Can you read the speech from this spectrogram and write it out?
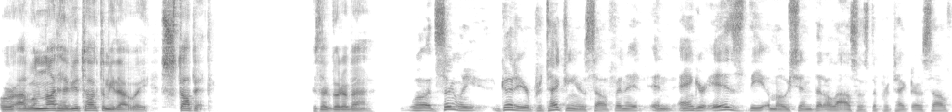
Or I will not have you talk to me that way. Stop it. Is that good or bad? Well, it's certainly good you're protecting yourself, and it and anger is the emotion that allows us to protect ourselves.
